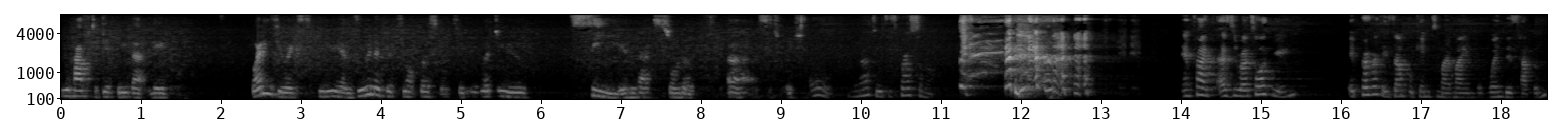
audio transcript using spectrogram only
you have to give me that label. What is your experience, even if it's not personal to you? What do you see in that sort of uh, situation? Oh, not it is personal. in fact, as you were talking, a perfect example came to my mind of when this happened.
